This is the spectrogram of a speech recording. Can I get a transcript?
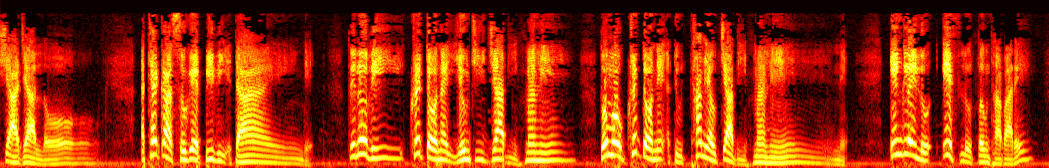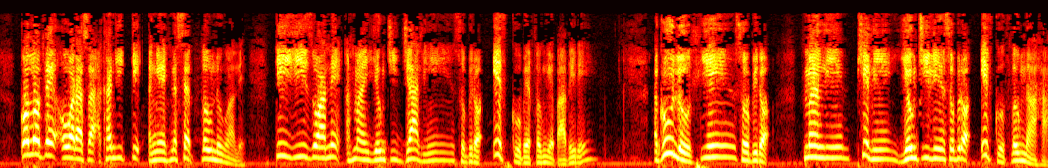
ရှာကြလော့အထက်ကဆိုခဲ့ပြီးသည့်အတိုင်းတဲ့သင်တို့သည်ခရစ်တော်၌ယုံကြည်ကြပြီမှန်လျင်သို့မဟုတ်ခရစ်တော်နှင့်အတူထမြောက်ကြပြီမှန်လျင်တဲ့အင်္ဂလိပ်လို if လို့သုံးထားပါတယ်ကောလောသဲဩဝါဒစာအခန်းကြီး1အငယ်23တုန်းကလေတည်ရည်စွာနဲ့အမှန်ယုံကြည်ကြလျင်ဆိုပြီးတော့ if ကိုပဲသုံးခဲ့ပါသေးတယ် အခုလိုလျင်ဆိုပြီးတော့မှန်လျင်ဖြစ်လျင်ယုံကြည်လျင်ဆိုပြီးတော့ if ကိုသုံးတာဟာ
